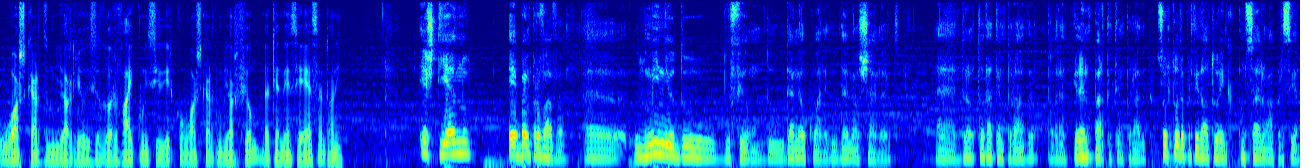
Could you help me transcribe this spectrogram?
O Oscar de melhor realizador vai coincidir com o Oscar de melhor filme? A tendência é essa, António? Este ano é bem provável. Uh, o domínio do, do filme, do Daniel Kwan e do Daniel Scheinert, uh, durante toda a temporada, durante grande parte da temporada, sobretudo a partir da altura em que começaram a aparecer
